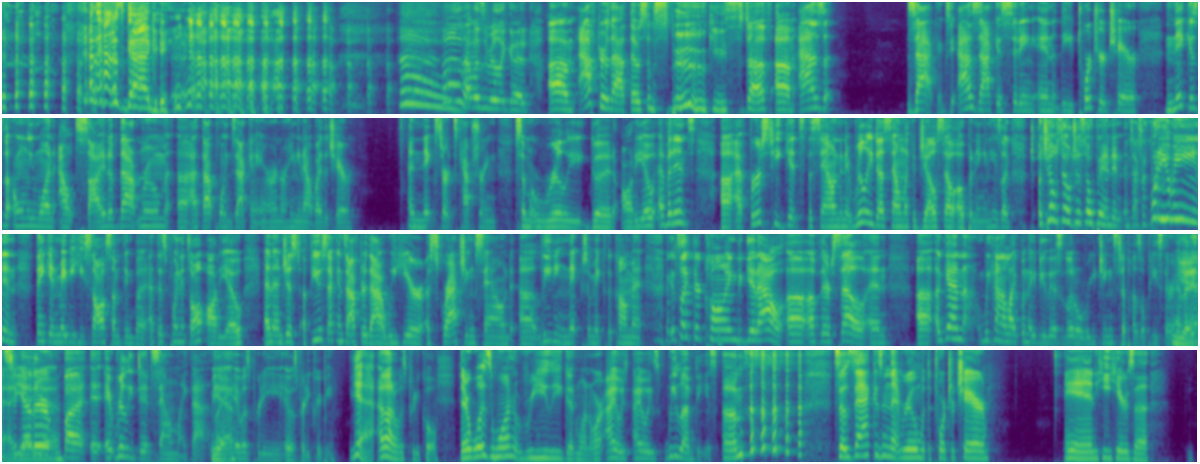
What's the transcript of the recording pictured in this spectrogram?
And it had us gagging. Oh, that was really good. Um, after that, though, some spooky stuff. Um, as Zach, as Zach is sitting in the torture chair, Nick is the only one outside of that room. Uh, at that point, Zach and Aaron are hanging out by the chair. And Nick starts capturing some really good audio evidence. Uh, at first, he gets the sound, and it really does sound like a jail cell opening. And he's like, "A jail cell just opened," and, and Zach's like, "What do you mean?" And thinking maybe he saw something, but at this point, it's all audio. And then just a few seconds after that, we hear a scratching sound, uh, leading Nick to make the comment, "It's like they're clawing to get out uh, of their cell." And uh, again, we kind of like when they do this little reachings to puzzle piece their evidence Yeah, yeah, together, yeah. but it, it really did sound like that. Like, Yeah. it was pretty. It was pretty creepy. Yeah, I thought it was pretty cool. There was one really good one, or I always, I always, we love these. Um, so Zach is in that room with the torture chair, and he hears a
